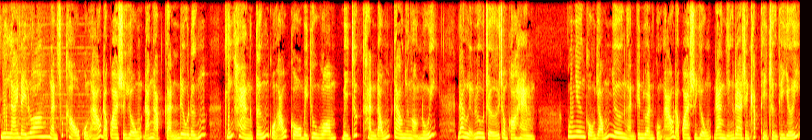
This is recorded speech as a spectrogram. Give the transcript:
Nhìn lại Đài Loan, ngành xuất khẩu quần áo đã qua sử dụng đã ngập cảnh điêu đứng, khiến hàng tấn quần áo cũ bị thu gom, bị chất thành đống cao như ngọn núi, đang được lưu trữ trong kho hàng. Nguyên nhân cũng giống như ngành kinh doanh quần áo đã qua sử dụng đang diễn ra trên khắp thị trường thế giới.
